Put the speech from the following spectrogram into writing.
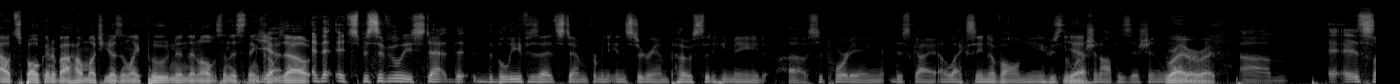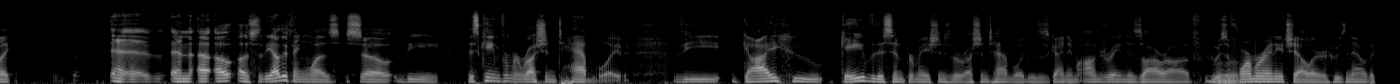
outspoken about how much he doesn't like Putin, and then all of a sudden this thing Yeah. comes out. And it specifically sta- the, the belief is that it stemmed from an Instagram post that he made uh, supporting this guy Alexei Navalny, who's the Yeah. Russian opposition leader. right, right. Right. Um, it's like, uh, and uh, oh, oh, so the other thing was so the this came from a Russian tabloid. The guy who gave this information to the Russian tabloid was this guy named Andrei Nazarov, who's a Mhm. former NHLer, who's now the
